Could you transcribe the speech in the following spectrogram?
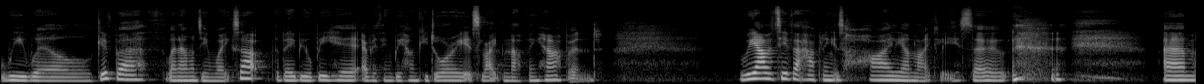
we will give birth. When Amandine wakes up, the baby will be here. Everything will be hunky dory. It's like nothing happened. Reality of that happening is highly unlikely. So Um,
